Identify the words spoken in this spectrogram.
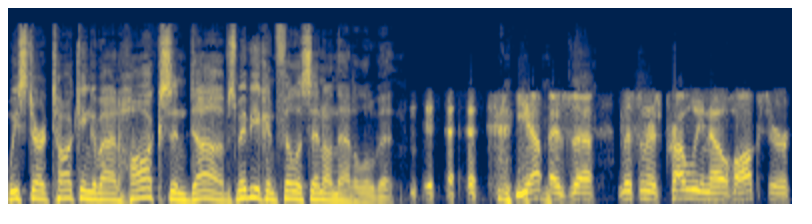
we start talking about hawks and doves. Maybe you can fill us in on that a little bit. yep, as uh, listeners probably know, hawks are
